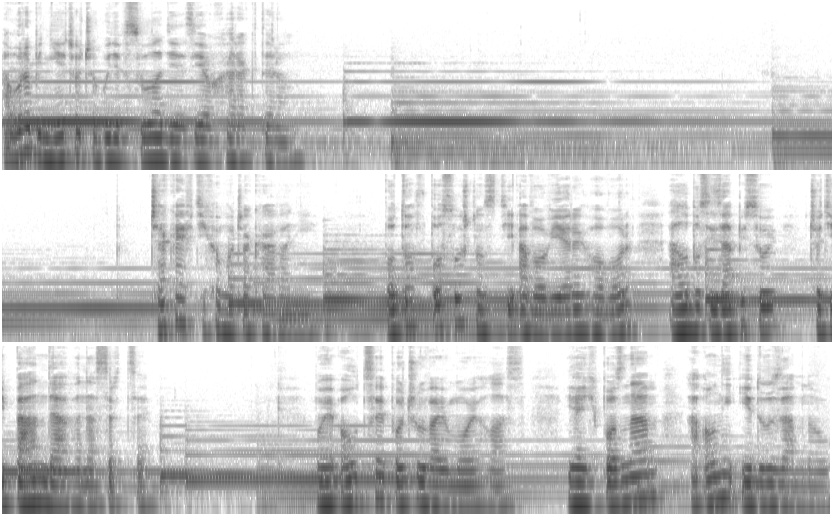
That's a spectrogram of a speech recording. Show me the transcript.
a urobi niečo, čo bude v súlade s jeho charakterom. Čakaj v tichom očakávaní. Potom v poslušnosti a vo viere hovor alebo si zapisuj, čo ti pán dáva na srdce. Moje ovce počúvajú môj hlas. Ja ich poznám a oni idú za mnou.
